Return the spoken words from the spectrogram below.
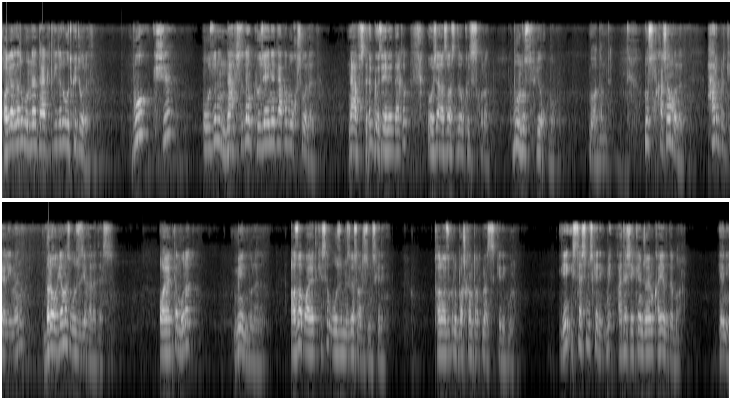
Qolganlari undan ta'kidliklari o'tib ketaveradi. Bu kishi o'zini nafsidan ko'zoynak taqib o'qish bo'ladi. Nafsidan ko'zoynak taqib o'sha asosida o'qiysiz qur'on. Bu nusf yo'q bu bu odamda. Nusx qachon bo'ladi? Har bir kalimani birovga emas o'zizga qaratasiz. Oyatda murod men bo'ladi. Azob oyat kelsa o'zimizga solishimiz kerak. Tarozi qilib boshqani tortmaslik kerak buni. Ya'ni istashimiz kerak. Men adashayotgan joyim qayerda bor? Ya'ni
